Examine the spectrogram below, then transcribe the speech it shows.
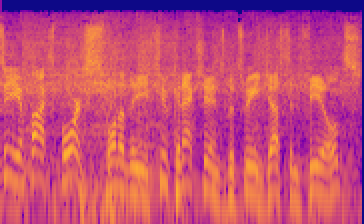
Courtesy of Fox Sports, one of the two connections between Justin Fields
